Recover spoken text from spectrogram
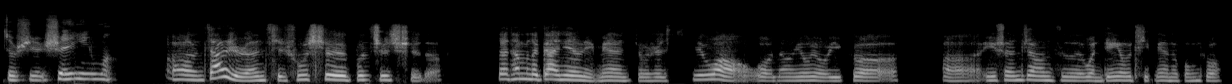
就是声音吗？嗯，家里人起初是不支持的，在他们的概念里面，就是希望我能拥有一个呃医生这样子稳定又体面的工作，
